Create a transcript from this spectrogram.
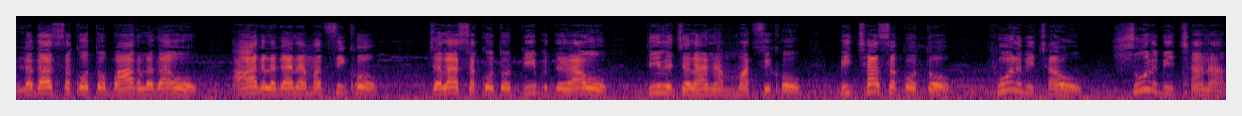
લગા શકો તો બાગ લગાવો, આગ લગાના મત શીખો, જલા શકો તો દીપ જલાવો, દિલ જલાના મત શીખો. બિછા શકો તો ફૂલ બિછાઓ શૂલ બિછાના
